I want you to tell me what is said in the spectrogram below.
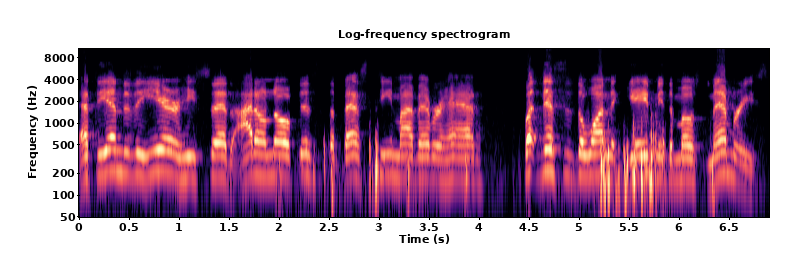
at the end of the year, he said, I don't know if this is the best team I've ever had, but this is the one that gave me the most memories.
